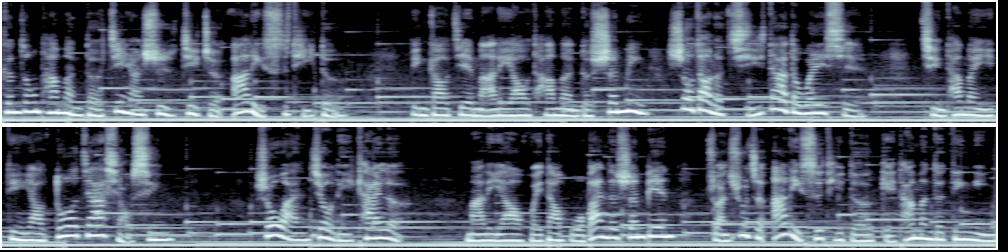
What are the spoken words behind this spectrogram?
跟踪他们的竟然是记者阿里斯提德，并告诫马里奥他们的生命受到了极大的威胁。请他们一定要多加小心。说完就离开了。马里奥回到伙伴的身边，转述着阿里斯提德给他们的叮咛。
